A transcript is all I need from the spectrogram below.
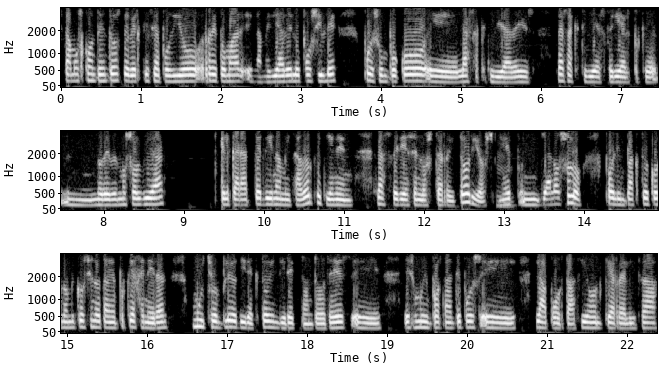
estamos contentos de ver que se ha podido retomar en la medida de lo posible, pues un poco las actividades, las actividades feriales, porque mm, no debemos olvidar el carácter dinamizador que tienen las ferias en los territorios, ¿eh? mm. ya no solo por el impacto económico, sino también porque generan mucho empleo directo e indirecto. Entonces, eh, es muy importante pues eh, la aportación que realiza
